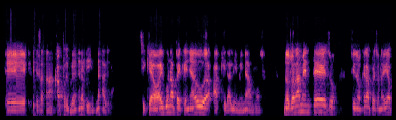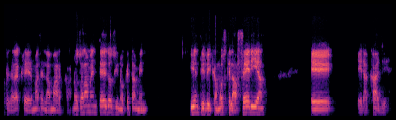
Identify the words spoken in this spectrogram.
eh, acá, pues ven original. Si quedaba alguna pequeña duda, aquí la eliminamos. No solamente eso, sino que la persona iba a empezar a creer más en la marca. No solamente eso, sino que también identificamos que la feria eh, era calle.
